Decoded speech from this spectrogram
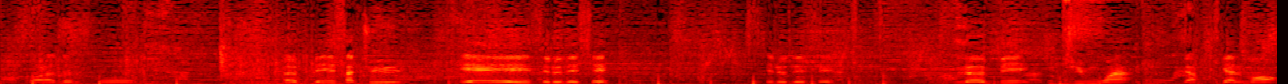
Encore la Dolfo. Up B, ça tue. Et c'est le DC. C'est le DC. Le B qui tue moins verticalement,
